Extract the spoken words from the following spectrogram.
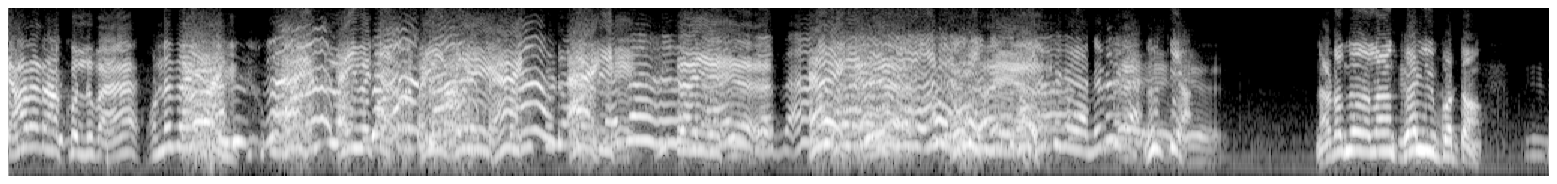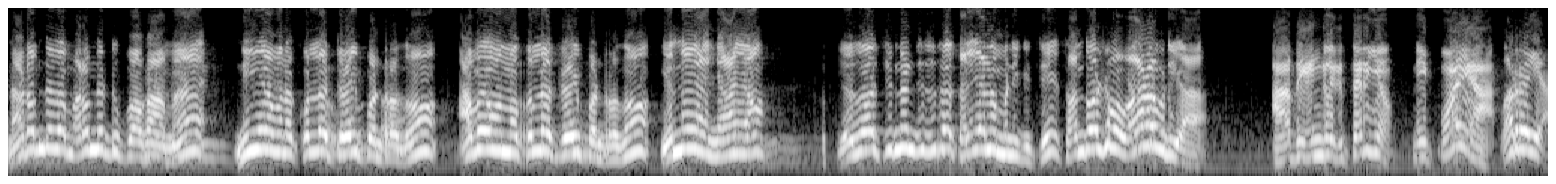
யாரடா கொல்லுவ. நடந்ததெல்லாம் கேள்விப்பட்டோம். நடந்ததை மறந்துட்டு போகாம நீ அவனை கொல்ல ட்ரை பண்றதும் அவன் அவனை கொல்ல ட்ரை பண்றதும் என்னையா நியாயம்? ஏதோ சின்ன சின்னதா கல்யாணம் பண்ணிக்கிச்சு சந்தோஷமா வாழ முடியா? அது எங்களுக்கு தெரியும். நீ போயா? வர்றையா?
